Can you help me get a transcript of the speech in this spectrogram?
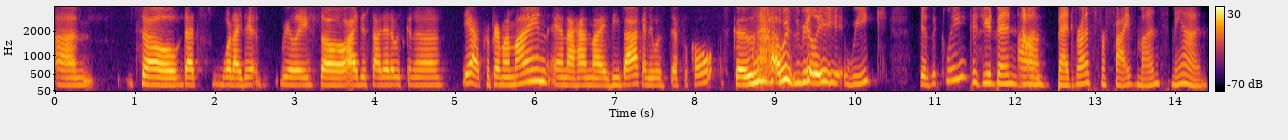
Um, so that's what I did, really. So I decided I was going to, yeah, prepare my mind, and I had my VBAC, and it was difficult because I was really weak physically. Because you'd been um, on bed rest for five months, man.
